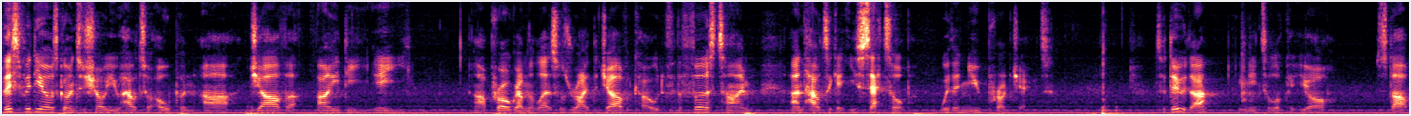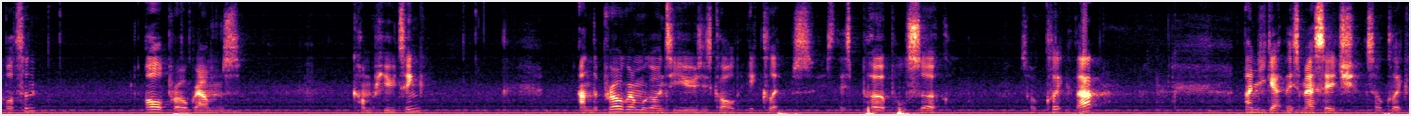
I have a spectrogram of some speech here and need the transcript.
This video is going to show you how to open our Java IDE, our program that lets us write the Java code for the first time and how to get you set up with a new project. To do that you need to look at your start button, all programs, computing and the program we're going to use is called Eclipse. It's this purple circle. So click that and you get this message so click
